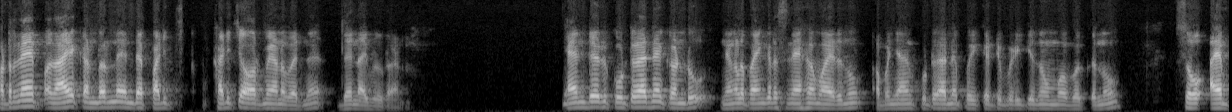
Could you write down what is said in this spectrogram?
ഉടനെ നായെ കണ്ടുടനെ എന്റെ പഠി കടിച്ച ഓർമ്മയാണ് വരുന്നത്. ദെൻ ഐ വിൽ റൺ ഞാൻ എൻ്റെ ഒരു കൂട്ടുകാരനെ കണ്ടു ഞങ്ങൾ ഭയങ്കര സ്നേഹമായിരുന്നു അപ്പോൾ ഞാൻ കൂട്ടുകാരനെ പോയി കെട്ടിപ്പിടിക്കുന്നു ഉമ്മ വെക്കുന്നു so I am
